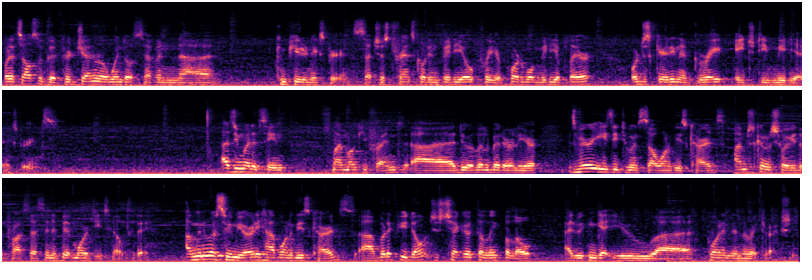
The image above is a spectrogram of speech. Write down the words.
but it's also good for general Windows 7 uh, computing experience, such as transcoding video for your portable media player, or just getting a great HD media experience. As you might have seen, my monkey friend uh, do a little bit earlier, it's very easy to install one of these cards. I'm just going to show you the process in a bit more detail today. I'm going to assume you already have one of these cards, uh, but if you don't, just check out the link below and we can get you uh, pointed in the right direction.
